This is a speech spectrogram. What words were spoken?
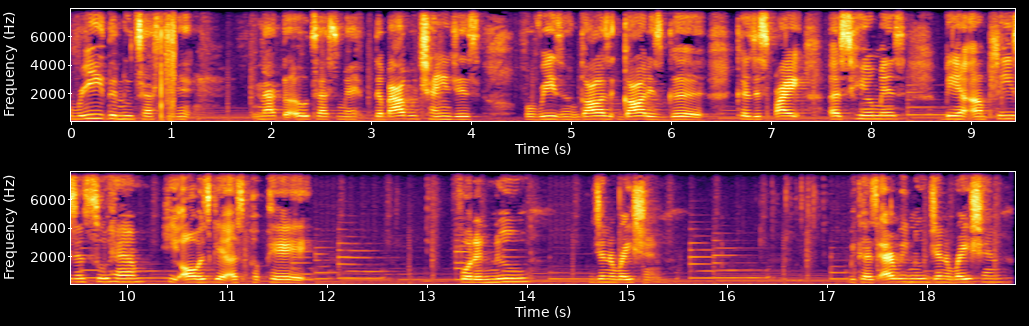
read the New Testament, not the Old Testament. The Bible changes for reason. God, God is good because despite us humans being unpleasing to Him, He always get us prepared for the new generation. Because every new generation,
